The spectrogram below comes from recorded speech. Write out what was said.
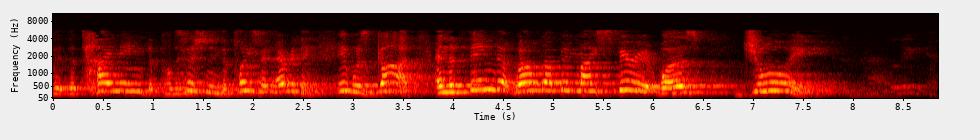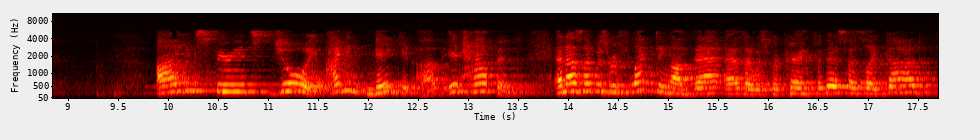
the, the, timing, the positioning, the placement, everything, it was God. And the thing that welled up in my spirit was joy. I experienced joy. I didn't make it up. It happened. And as I was reflecting on that, as I was preparing for this, I was like, God,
